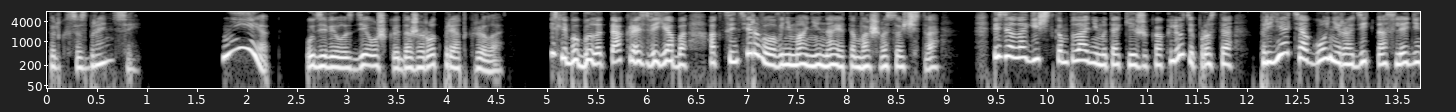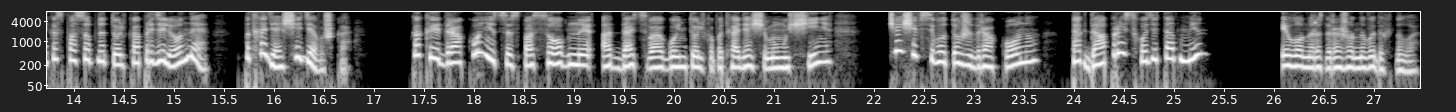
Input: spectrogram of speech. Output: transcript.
только со избранницей?» «Нет!» — удивилась девушка и даже рот приоткрыла. «Если бы было так, разве я бы акцентировала внимание на этом, Ваше Высочество? В физиологическом плане мы такие же, как люди, просто принять огонь и родить наследника способна только определенная, подходящая девушка. Как и драконицы, способны отдать свой огонь только подходящему мужчине, чаще всего тоже дракону, тогда происходит обмен. Илона раздраженно выдохнула.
